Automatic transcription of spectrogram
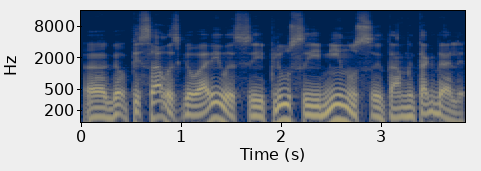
э, писалось, говорилось, и плюсы, и минусы, там, и так далее.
